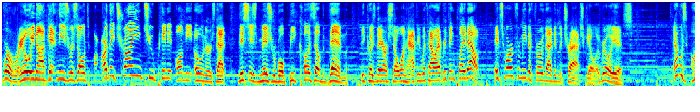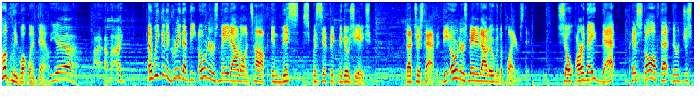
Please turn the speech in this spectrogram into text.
we're really not getting these results. Are they trying to pin it on the owners that this is miserable because of them, because they are so unhappy with how everything played out? It's hard for me to throw that in the trash, Gil. It really is. That was ugly what went down. Yeah, I, I, And we can agree that the owners made out on top in this specific negotiation that just happened. The owners made it out over the players did. So are they that pissed off that they're just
